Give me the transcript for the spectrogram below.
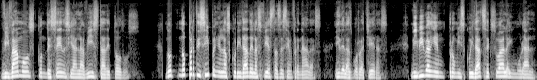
vivamos con decencia a la vista de todos. No, no participen en la oscuridad de las fiestas desenfrenadas y de las borracheras, ni vivan en promiscuidad sexual e inmoral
